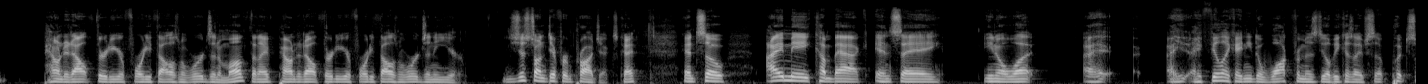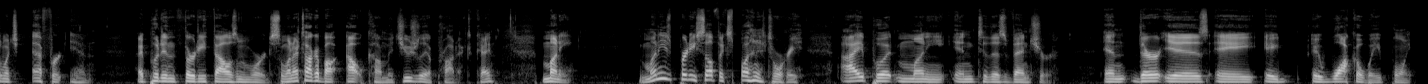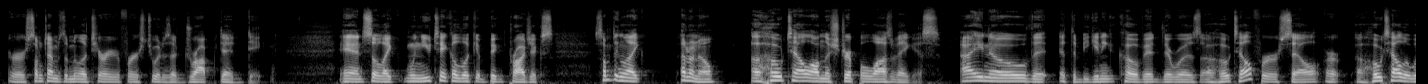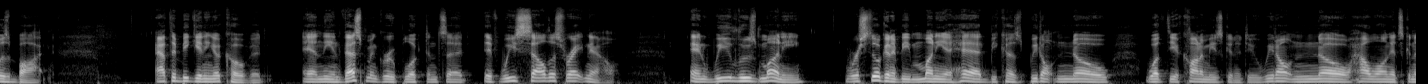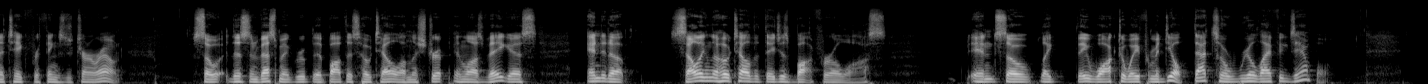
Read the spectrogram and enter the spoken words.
pounded out 30 or 40,000 words in a month and I've pounded out 30 or 40,000 words in a year just on different projects. Okay. And so I may come back and say, you know what? I, I, I feel like I need to walk from this deal because I've put so much effort in. I put in 30,000 words. So when I talk about outcome, it's usually a product. Okay. Money. Money is pretty self explanatory. I put money into this venture and there is a, a, a walkaway point, or sometimes the military refers to it as a drop dead date. And so, like, when you take a look at big projects, something like I don't know, a hotel on the strip of Las Vegas. I know that at the beginning of COVID, there was a hotel for sale or a hotel that was bought at the beginning of COVID. And the investment group looked and said, if we sell this right now and we lose money, we're still going to be money ahead because we don't know what the economy is going to do. We don't know how long it's going to take for things to turn around. So, this investment group that bought this hotel on the strip in Las Vegas ended up selling the hotel that they just bought for a loss. And so, like, they walked away from a deal. That's a real life example.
